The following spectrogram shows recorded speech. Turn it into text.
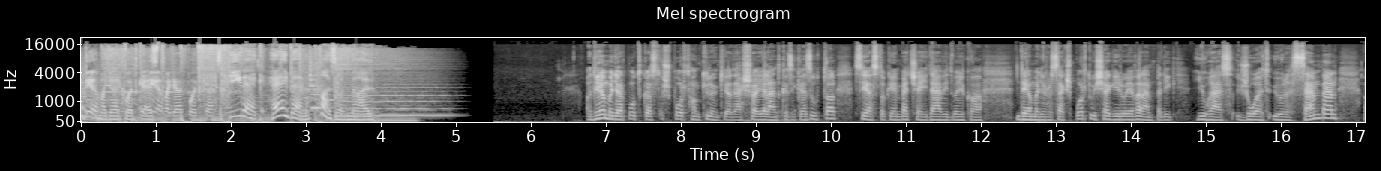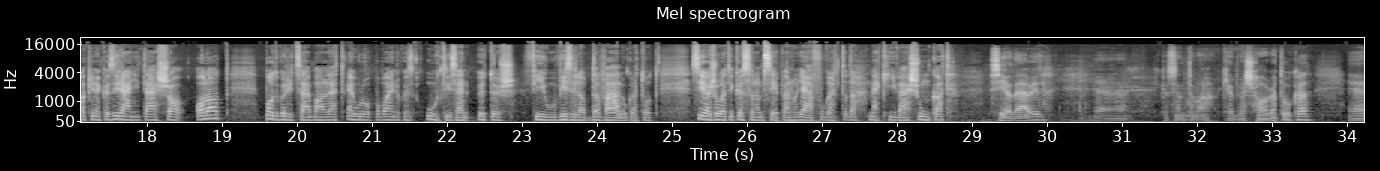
Dél-Magyar Podcast. Dél-Magyar Podcast. Hírek helyben azonnal. A Dél-Magyar Podcast sporthang különkiadással jelentkezik ezúttal. Sziasztok, én Becsei Dávid vagyok, a Dél-Magyarország sportújságírója, velem pedig Juhász Zsolt ül szemben, akinek az irányítása alatt Podgoricában lett Európa bajnok az U15-ös fiú vízilabda válogatott. Szia Zsolti, köszönöm szépen, hogy elfogadtad a meghívásunkat. Szia Dávid, köszöntöm a kedves hallgatókat.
